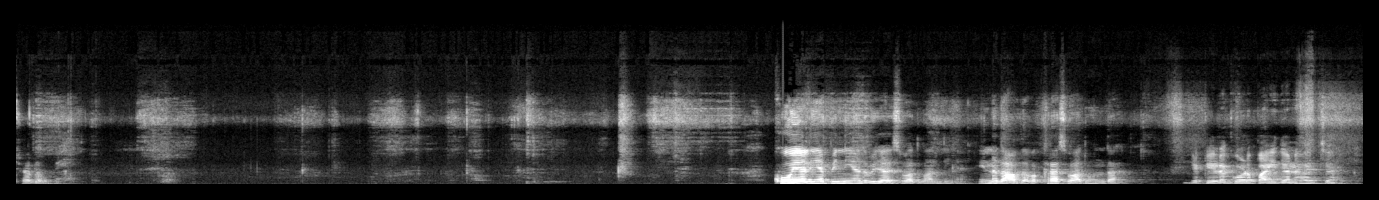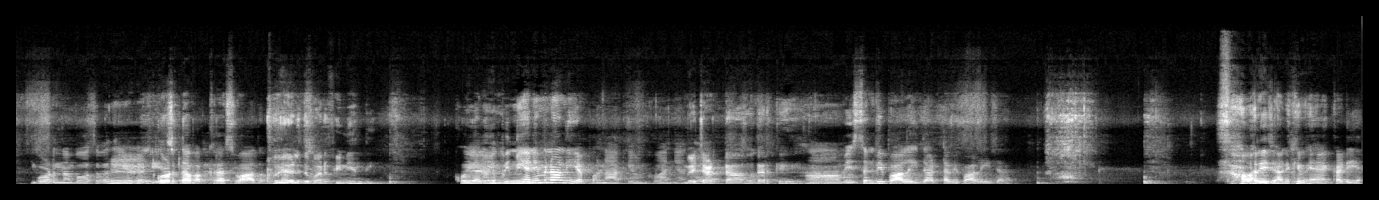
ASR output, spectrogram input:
ਚਲੋ ਵੀ। ਖੋਏ ਵਾਲੀਆਂ ਪਿੰਨੀਆਂ ਤੋਂ ਵੀ ਜ਼ਿਆਦਾ ਸਵਾਦ ਬਣਦੀਆਂ। ਇਹਨਾਂ ਦਾ ਆਪਦਾ ਵੱਖਰਾ ਸਵਾਦ ਹੁੰਦਾ। ਇਹ ਕਿਹੜਾ ਗੁੜ ਪਾਈਦਾ ਨਾ ਵਿੱਚ ਗੁੜ ਨਾਲ ਬਹੁਤ ਵਧੀਆ ਹਮ, ਗੁੜ ਦਾ। ਵੱਖਰਾ ਸਵਾਦ ਹੁੰਦਾ। ਖੋਏ ਵਾਲੀ ਤਾਂ ਬਰਫੀ ਨਹੀਂ ਹੁੰਦੀ। ਖੋਏ ਵਾਲੀਆਂ ਪਿੰਨੀਆਂ ਨਹੀਂ ਬਣਾਉਣੀ ਆਪਾਂ? ਬਣਾ ਕੇ ਹੁਣ ਖਵਾਈਆਂ ਮੈਂ ਚਾਟਾ ਉਹ ਕਰਕੇ। ਹਾਂ ਵੇਸਣ ਵੀ ਪਾ ਲਈਦਾ ਆਟਾ ਵੀ ਪਾ ਲਈਦਾ ਸਾਰੇ ਜਾਣ ਕੇ ਮੈਂ ਖੜੇ ਆ।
